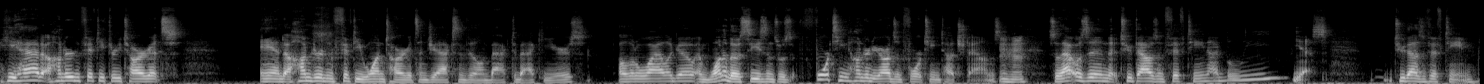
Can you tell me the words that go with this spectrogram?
he had 153 targets and 151 targets in Jacksonville in back to back years a little while ago. And one of those seasons was 1,400 yards and 14 touchdowns. Mm-hmm. So that was in 2015, I believe. Yes. 2015.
